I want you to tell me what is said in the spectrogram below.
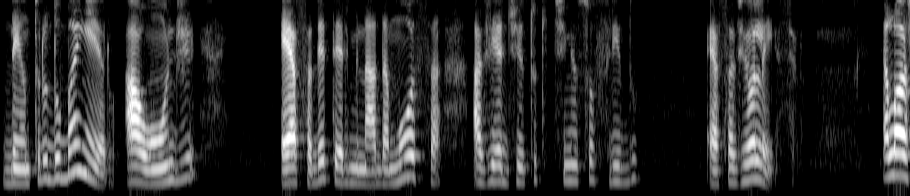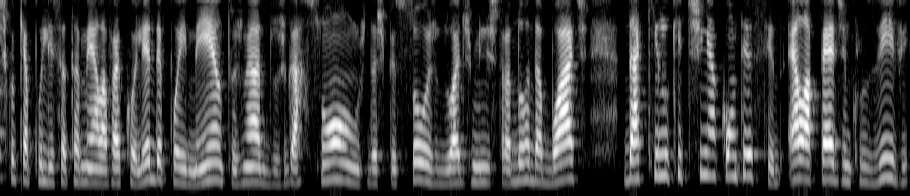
dentro do banheiro, aonde essa determinada moça havia dito que tinha sofrido essa violência. É lógico que a polícia também ela vai colher depoimentos né, dos garçons, das pessoas, do administrador da boate, daquilo que tinha acontecido. Ela pede, inclusive,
